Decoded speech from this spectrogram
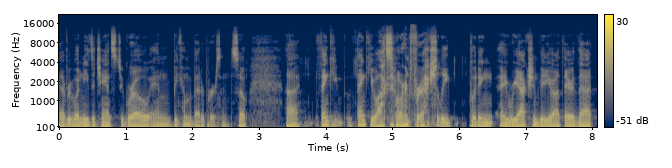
Everyone needs a chance to grow and become a better person. So uh, thank you, thank you, Oxhorn, for actually putting a reaction video out there that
